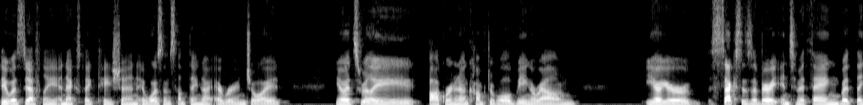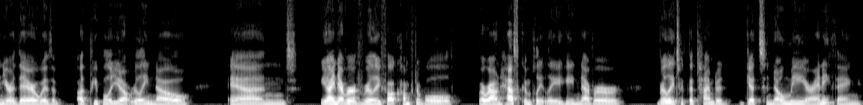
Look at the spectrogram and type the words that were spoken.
it was definitely an expectation. It wasn't something I ever enjoyed. You know, it's really awkward and uncomfortable being around. You know, your sex is a very intimate thing, but then you're there with uh, people you don't really know. And, you know, I never really felt comfortable around Hef completely. He never really took the time to get to know me or anything.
